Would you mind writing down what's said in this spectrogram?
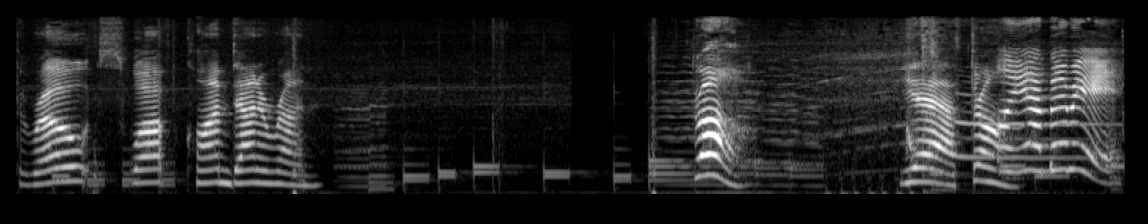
Throw, swap, climb down and run. Throw! Yeah, throw. Oh yeah, baby.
